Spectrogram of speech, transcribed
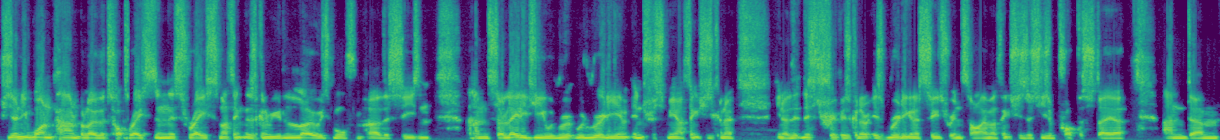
She's only one pound below the top races in this race, and I think there's going to be loads more from her this season. And um, so Lady G would, would really interest me. I think she's going to, you know, this trip is going to is really going to suit her in time. I think she's a, she's a proper stayer, and um,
